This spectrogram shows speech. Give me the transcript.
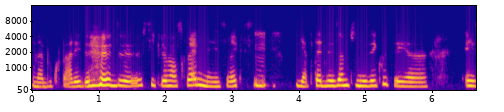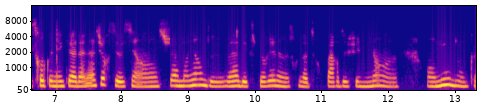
on a beaucoup parlé de, de cycle menstruel, mais c'est vrai qu'il mm. y a peut-être des hommes qui nous écoutent et, et se reconnecter à la nature, c'est aussi un super moyen de voilà, d'explorer notre, notre part de féminin en nous. Donc,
